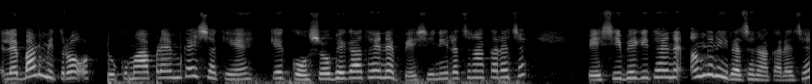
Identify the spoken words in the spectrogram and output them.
એટલે બાળ મિત્રો ટૂંકમાં આપણે એમ કહી શકીએ કે કોષો ભેગા થઈને પેશીની રચના કરે છે, પેશી ભેગી થઈને અંગની રચના કરે છે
